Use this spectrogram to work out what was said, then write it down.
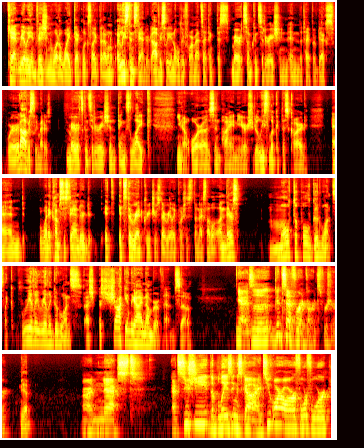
can't really envision what a white deck looks like that I want to at least in standard. Obviously in older formats I think this merits some consideration in the type of decks where it obviously matters merits consideration things like, you know, auras and pioneer should at least look at this card. And when it comes to standard, it's it's the red creatures that really pushes to the next level. And there's multiple good ones, like really, really good ones, a, sh- a shockingly high number of them. So, yeah, it's a good set for red cards for sure. Yep. All right, next Atsushi, the Blazing Sky, two RR four four.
